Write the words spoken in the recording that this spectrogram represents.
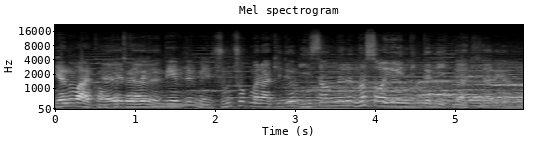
yanı var komplo Evet, teorilerinin abi. diyebilir miyiz? Şunu çok merak ediyorum. İnsanları nasıl aya indiklerini ikna ettiler ya.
